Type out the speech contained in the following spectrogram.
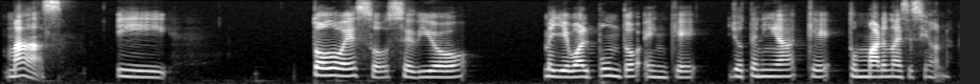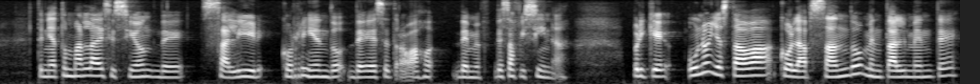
más. Y todo eso se dio, me llevó al punto en que yo tenía que tomar una decisión. Tenía que tomar la decisión de salir corriendo de ese trabajo, de esa oficina porque uno ya estaba colapsando mentalmente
